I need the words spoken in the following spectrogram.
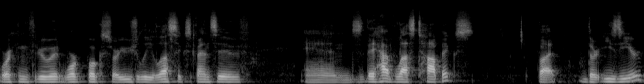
working through it. Workbooks are usually less expensive and they have less topics, but they're easier.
